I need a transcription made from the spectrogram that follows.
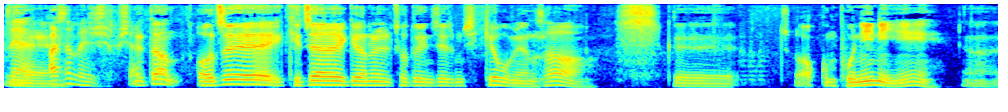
네, 네, 말씀해 주십시오. 일단 어제 기자회견을 저도 이제 좀 지켜보면서 그 조금 본인이 어,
